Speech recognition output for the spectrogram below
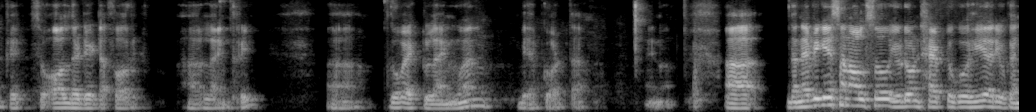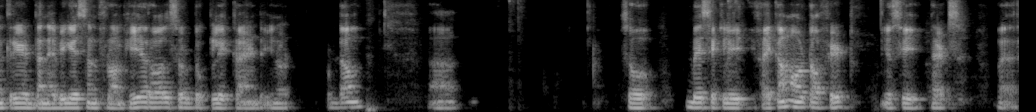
okay so all the data for uh, line 3 uh, go back to line 1 we have got the you know uh, the navigation also you don't have to go here. You can create the navigation from here also to click and you know put down. Uh, so basically if i come out of it you see that's where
